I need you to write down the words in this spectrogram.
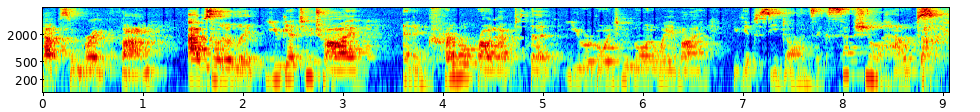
have some great fun. Absolutely. You get to try an incredible product that you are going to be blown away by. You get to see Dawn's exceptional house.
